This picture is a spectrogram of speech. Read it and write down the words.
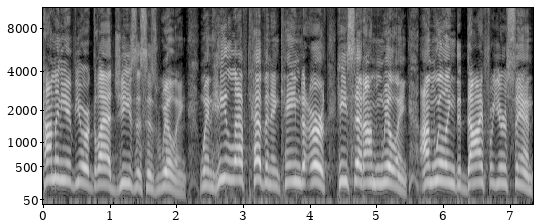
how many of you are glad Jesus is willing? When he left heaven and came to earth, he said, I'm willing. I'm willing to die for your sin.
